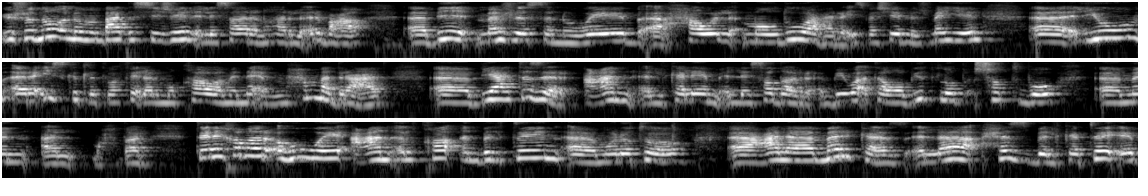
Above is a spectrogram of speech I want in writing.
You should know إنه من بعد السجال اللي صار نهار الأربعاء آه، بمجلس النواب آه، حول موضوع الرئيس بشير الجميل. آه، اليوم رئيس كتلة وفاء للمقاومة النائب محمد رعد بيعتذر عن الكلام اللي صدر بوقتها وبيطلب شطبه من المحضر. تاني خبر هو عن إلقاء قنبلتين مولوتوف على مركز لحزب الكتائب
